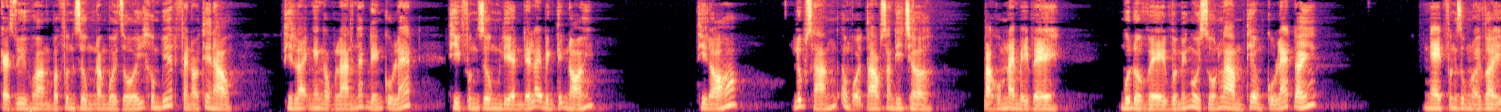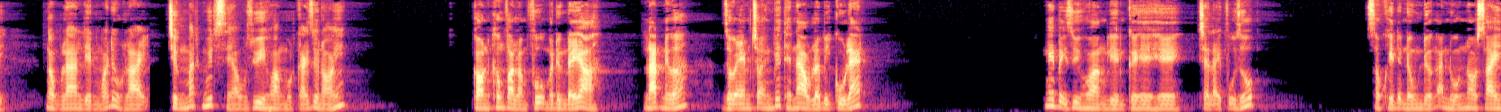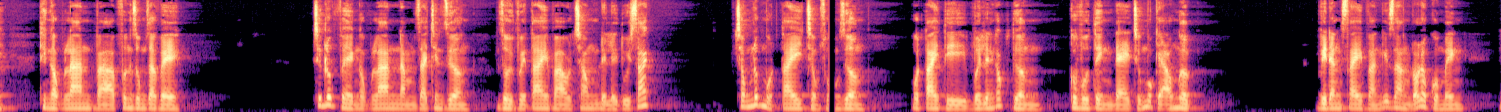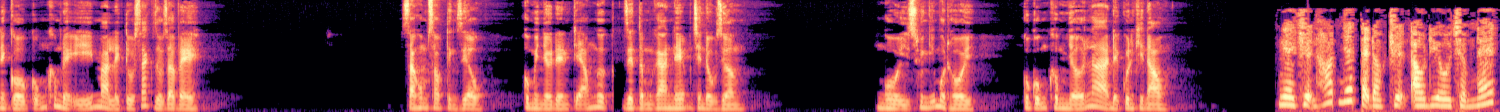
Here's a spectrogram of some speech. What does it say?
Cả Duy Hoàng và Phương Dung đang bối rối không biết phải nói thế nào, thì lại nghe Ngọc Lan nhắc đến cô lét, thì Phương Dung liền lấy lại bình tĩnh nói: "Thì đó, lúc sáng ông gọi tao sang đi chờ, bảo hôm nay mày về, mua đồ về vừa mới ngồi xuống làm thì ông cô lét đấy." Nghe Phương Dung nói vậy, Ngọc Lan liền ngoái đầu lại, trừng mắt nguyết xéo Duy Hoàng một cái rồi nói: "Còn không vào làm phụ mà đứng đấy à? Lát nữa, rồi em cho anh biết thế nào là bị cù lét." Nghe vậy Duy Hoàng liền cười hề hề trả lại phụ giúp. Sau khi đã nấu nướng ăn uống no say, thì Ngọc Lan và Phương Dung ra về. Trước lúc về Ngọc Lan nằm dài trên giường, rồi với tay vào trong để lấy túi sách. Trong lúc một tay chồng xuống giường, một tay thì với lên góc tường, cô vô tình đè trúng một cái áo ngực. Vì đang say và nghĩ rằng đó là của mình, nên cô cũng không để ý mà lấy túi sách rồi ra về. Sáng hôm sau tỉnh rượu, cô mới nhớ đến cái áo ngực dưới tấm ga nệm trên đầu giường. Ngồi suy nghĩ một hồi, cô cũng không nhớ là để quên khi nào. Nghe chuyện hot nhất tại đọc truyện audio.net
